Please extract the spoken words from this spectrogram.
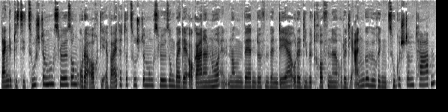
Dann gibt es die Zustimmungslösung oder auch die erweiterte Zustimmungslösung, bei der Organe nur entnommen werden dürfen, wenn der oder die Betroffene oder die Angehörigen zugestimmt haben.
